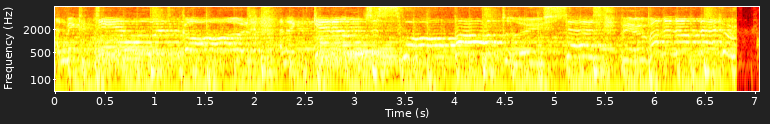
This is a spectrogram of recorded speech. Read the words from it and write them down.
and make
